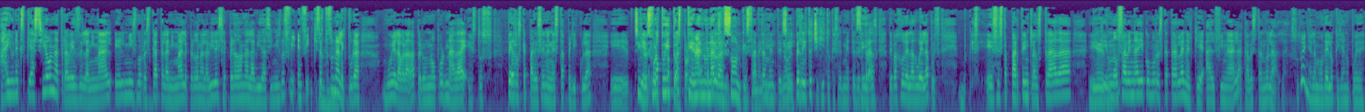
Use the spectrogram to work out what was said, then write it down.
Hay una expiación a través del animal, él mismo rescata al animal, le perdona la vida y se perdona la vida a sí mismo. En fin, en fin, quizás esta es una lectura muy elaborada, pero no por nada estos perros que aparecen en esta película. eh, Sí, no tienen- es fortuito, es por tienen nada, que una aparecen. razón que están allí, Exactamente, ¿no? sí. El perrito chiquito que se mete Sí. detrás, debajo de la duela, pues es- es esta parte enclaustrada, eh, que no sabe nadie cómo rescatarla, en el que al final acaba estando la, la- su dueña, la modelo que ya no puede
